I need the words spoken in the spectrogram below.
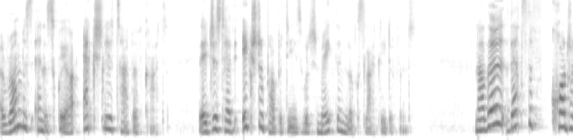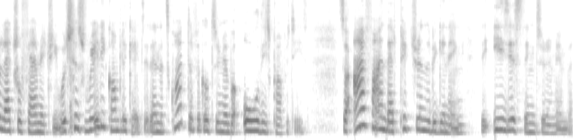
a rhombus and a square are actually a type of kite. They just have extra properties which make them look slightly different. Now, though, that's the quadrilateral family tree, which is really complicated and it's quite difficult to remember all these properties. So I find that picture in the beginning the easiest thing to remember.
